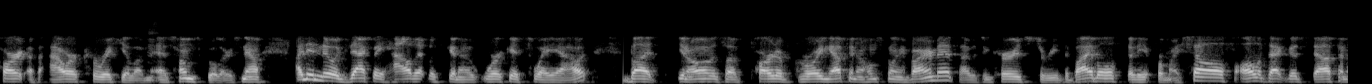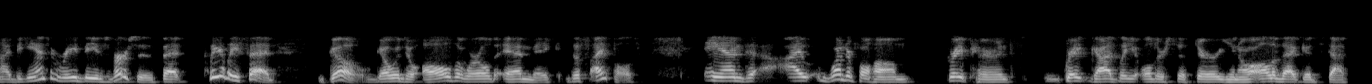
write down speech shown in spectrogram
part of our curriculum as homeschoolers. Now, I didn't know exactly how that was going to work its way out, but, you know, as a part of growing up in a homeschooling environment, I was encouraged to read the Bible, study it for myself, all of that good stuff. And I began to read these verses that clearly said, go, go into all the world and make disciples. And I, wonderful home, great parents, great godly older sister, you know, all of that good stuff.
